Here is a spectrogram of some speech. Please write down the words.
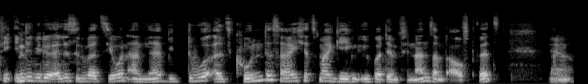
die individuelle Situation an, ne? wie du als Kunde, sage ich jetzt mal, gegenüber dem Finanzamt auftrittst. Ja. Ähm,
